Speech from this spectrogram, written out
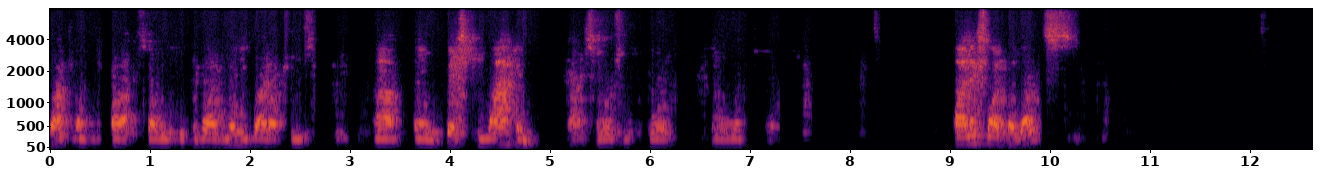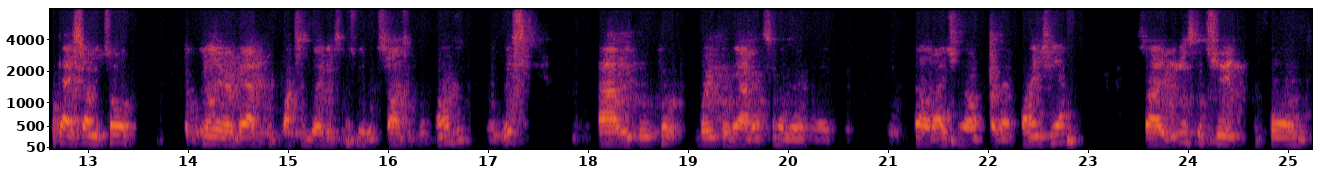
the product. So we, we provide many great options uh, and best market uh, solutions for, the uh, next slide, please, Alex. Okay, so we talked earlier about the Luxembourg Institute of Science and Technology, or LIST. Uh, we, will talk briefly now about some of the, the validation of, of our claims here. So the Institute performed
